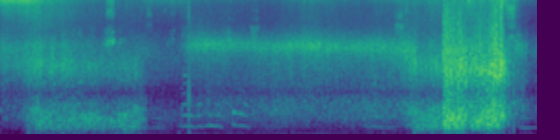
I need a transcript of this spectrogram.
Bana bir şey lazımmış. Lan daha motor var. Bana bir şey lazım şimdi.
